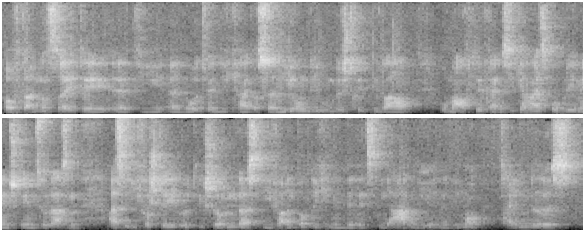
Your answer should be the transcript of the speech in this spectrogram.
Auf der anderen Seite äh, die äh, Notwendigkeit der Sanierung, die unbestritten war, um auch hier keine Sicherheitsprobleme entstehen zu lassen. Also ich verstehe wirklich schon, dass die Verantwortlichen in den letzten Jahren hier in ein immer drängenderes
